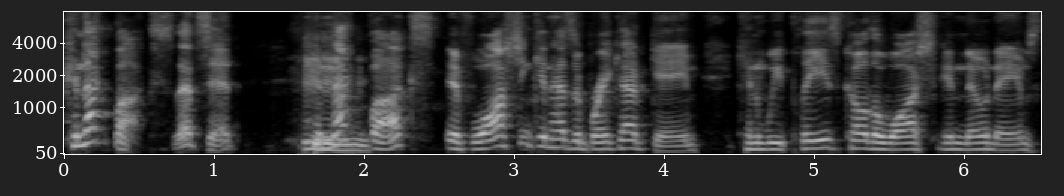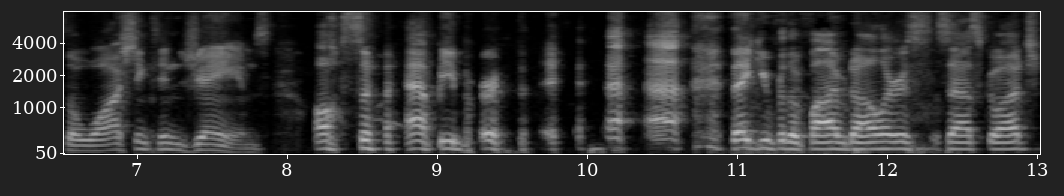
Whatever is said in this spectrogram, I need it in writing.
Canuck bucks? That's it. Canuck bucks. If Washington has a breakout game, can we please call the Washington no names the Washington James? Also, happy birthday. Thank you for the five dollars, Sasquatch.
